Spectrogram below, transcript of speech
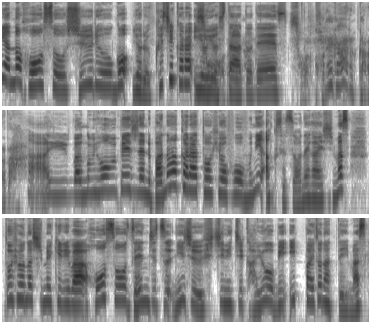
夜の放送終了後夜9時からいよいよスタートです。そうこれがあるからだ。はい。番組ホームページにあるバナーから投票フォームにアクセスお願いします。投票の締め切りは放送前日27日火曜日いっぱいとなっています。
